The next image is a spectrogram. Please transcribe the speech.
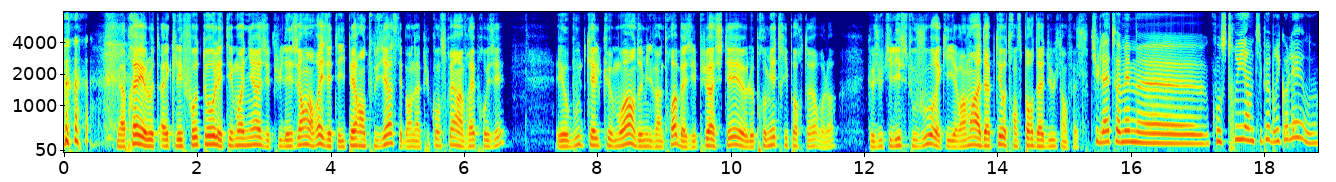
Mais après, le- avec les photos, les témoignages et puis les gens, en vrai, ils étaient hyper enthousiastes. Et ben, on a pu construire un vrai projet. Et au bout de quelques mois, en 2023, ben, j'ai pu acheter euh, le premier triporteur, voilà, que j'utilise toujours et qui est vraiment adapté au transport d'adultes, en fait. Tu l'as toi-même euh, construit un petit peu bricolé ou?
